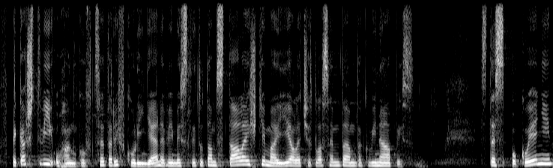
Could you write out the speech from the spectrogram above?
V pekařství u Hankovce, tady v Kolíně, nevím, jestli to tam stále ještě mají, ale četla jsem tam takový nápis. Jste spokojeni?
